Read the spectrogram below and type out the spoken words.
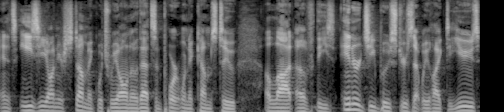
and it's easy on your stomach, which we all know that's important when it comes to a lot of these energy boosters that we like to use.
